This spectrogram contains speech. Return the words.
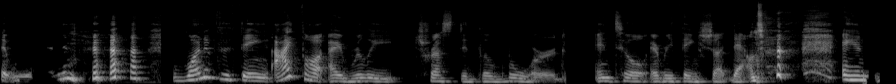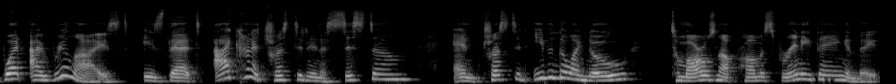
that we One of the things I thought I really trusted the Lord until everything shut down. and what I realized is that I kind of trusted in a system and trusted, even though I know tomorrow's not promised for anything and they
